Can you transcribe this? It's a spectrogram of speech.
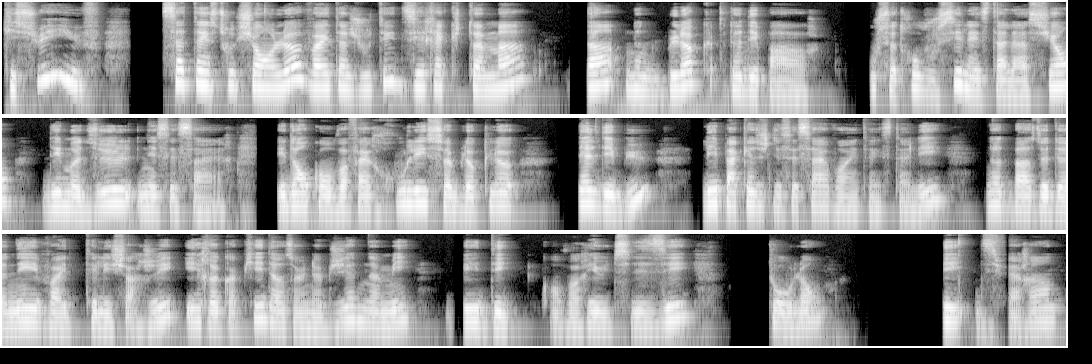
qui suivent, cette instruction-là va être ajoutée directement dans notre bloc de départ, où se trouve aussi l'installation des modules nécessaires. Et donc, on va faire rouler ce bloc-là dès le début. Les packages nécessaires vont être installés, notre base de données va être téléchargée et recopiée dans un objet nommé BD, qu'on va réutiliser tout au long des différentes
